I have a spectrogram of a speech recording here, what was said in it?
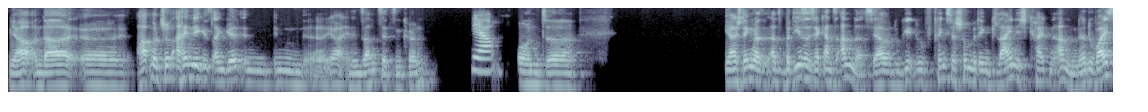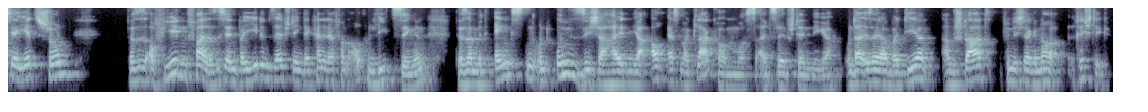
ja, und da äh, hat man schon einiges an Geld in, in, äh, ja, in den Sand setzen können. Ja. Und äh, ja, ich denke mal, also bei dir ist das ja ganz anders. Ja, du, du fängst ja schon mit den Kleinigkeiten an. Ne? Du weißt ja jetzt schon, dass es auf jeden Fall, das ist ja bei jedem Selbstständigen, der kann ja davon auch ein Lied singen, dass er mit Ängsten und Unsicherheiten ja auch erstmal klarkommen muss als Selbstständiger. Und da ist er ja bei dir am Start, finde ich ja genau richtig.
